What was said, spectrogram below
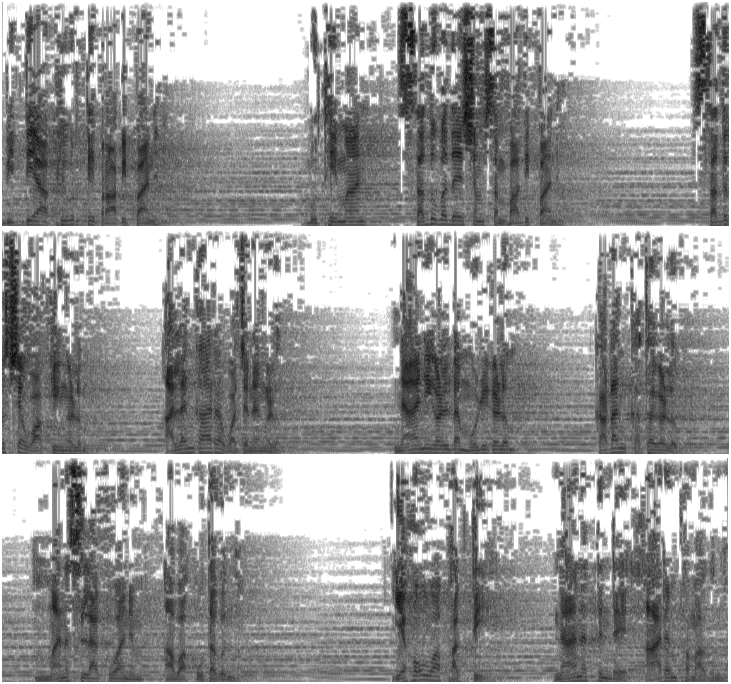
വിദ്യാഭിവൃദ്ധി പ്രാപിപ്പാനും ബുദ്ധിമാൻ സതുപദേശം സമ്പാദിപ്പാനും സദൃശവാക്യങ്ങളും അലങ്കാരവചനങ്ങളും ജ്ഞാനികളുടെ മൊഴികളും കടങ്കഥകളും മനസ്സിലാക്കുവാനും അവ ഉതകുന്നു. യഹോവ ഭക്തി ജ്ഞാനത്തിന്റെ ആരംഭമാകുന്നു.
